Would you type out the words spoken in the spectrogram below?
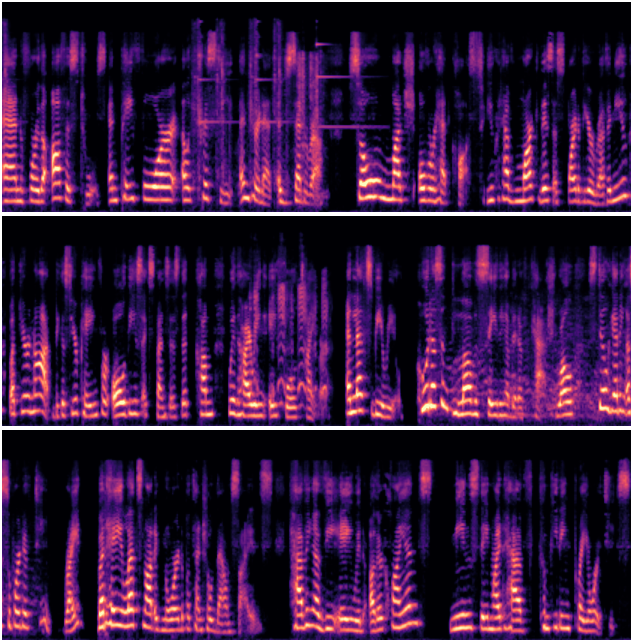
and for the office tools and pay for electricity, internet, etc so much overhead costs. You could have marked this as part of your revenue, but you're not because you're paying for all these expenses that come with hiring a full timer. And let's be real, who doesn't love saving a bit of cash while still getting a supportive team, right? But hey, let's not ignore the potential downsides. Having a VA with other clients means they might have competing priorities.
